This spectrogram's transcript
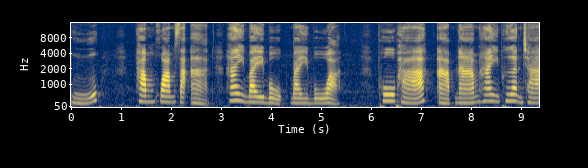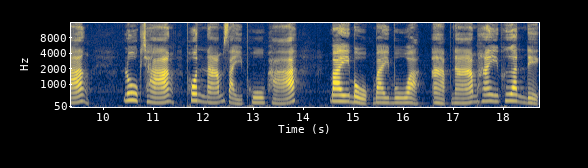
หูทำความสะอาด ให้ใบโบกใบบัว ภูผา อาบน้ำให้เพื่อนช้าง ลูกช้าง พ่นน้ำใส่ภูผา ใบโบกใบบัว อาบน้ำให้เพื่อนเด็ก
